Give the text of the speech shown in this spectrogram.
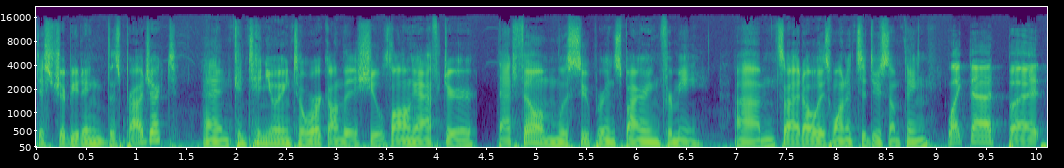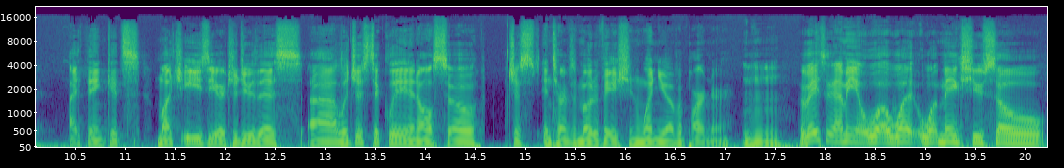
distributing this project and continuing to work on the issue long after that film was super inspiring for me. Um, so I'd always wanted to do something like that, but I think it's much easier to do this uh, logistically and also just in terms of motivation when you have a partner. Mm-hmm. But basically, I mean, wh- what what makes you so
